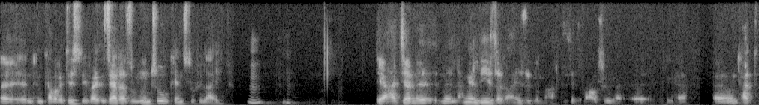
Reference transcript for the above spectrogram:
äh, ein Kabarettist, ich weiß, Serdar Sumuncu, kennst du vielleicht? Mhm. Der hat ja eine, eine, lange Lesereise gemacht, das ist jetzt aber auch schon wieder äh, her, äh, und hat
